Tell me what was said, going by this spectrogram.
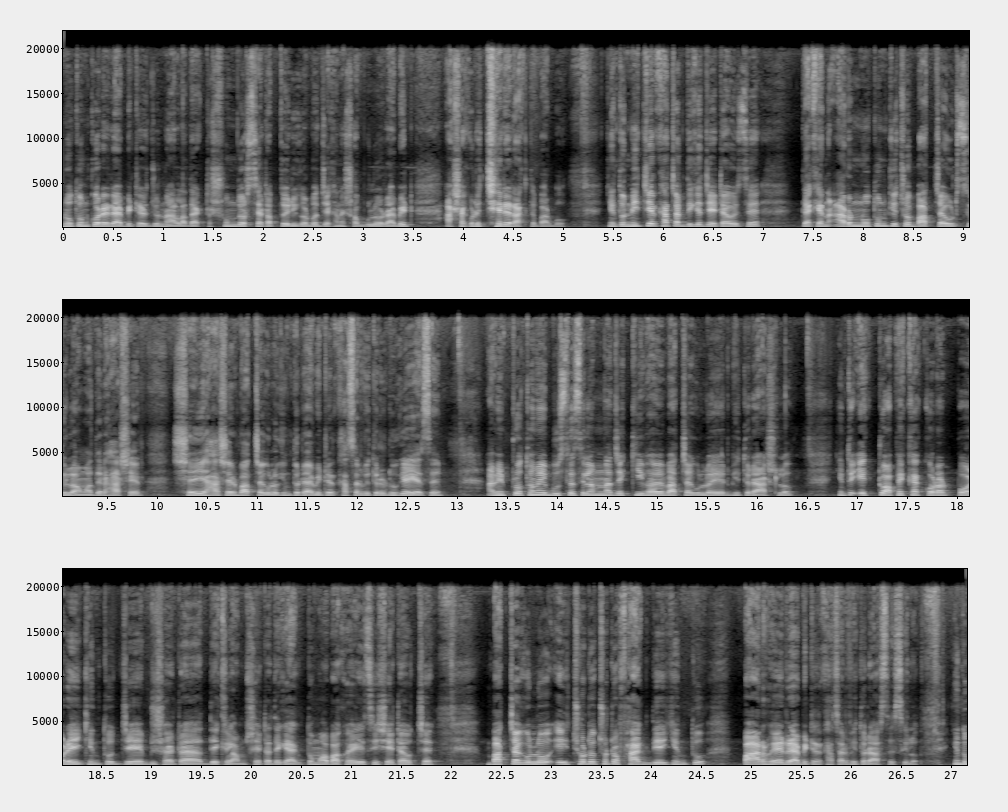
নতুন করে র্যাবিটের জন্য আলাদা একটা সুন্দর সেট তৈরি করব, যেখানে সবগুলো র্যাবিট আশা করি ছেড়ে রাখতে পারব। কিন্তু নিচের খাঁচার দিকে যেটা হয়েছে দেখেন আরও নতুন কিছু বাচ্চা উঠছিল আমাদের হাঁসের। সেই হাঁসের বাচ্চাগুলো কিন্তু র্যাবিটের খাঁচার ভিতরে ঢুকে গেছে। আমি প্রথমেই বুঝতেছিলাম না যে কীভাবে বাচ্চাগুলো এর ভিতরে আসলো। কিন্তু একটু অপেক্ষা করার পরেই কিন্তু যে বিষয়টা দেখলাম, সেটা দেখে একদম অবাক হয়ে গেছি। সেটা হচ্ছে, বাচ্চাগুলো এই ছোট ছোট ফাঁক দিয়েই কিন্তু পার হয়ে র্যাবিটের খাঁচার ভিতরে আসতেছিল। কিন্তু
